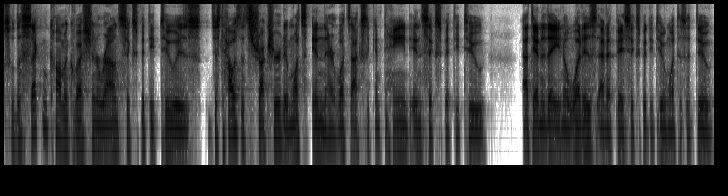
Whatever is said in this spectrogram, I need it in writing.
So the second common question around 652 is just how is it structured and what's in there? What's actually contained in 652? At the end of the day, you know, what is NFPA 652 and what does it do?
